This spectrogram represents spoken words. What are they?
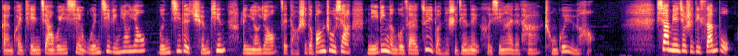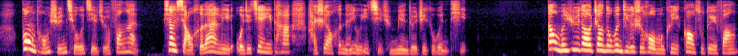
赶快添加微信文姬零幺幺，文姬的全拼零幺幺，在导师的帮助下，你一定能够在最短的时间内和心爱的他重归于好。下面就是第三步，共同寻求解决方案。像小何的案例，我就建议她还是要和男友一起去面对这个问题。当我们遇到这样的问题的时候，我们可以告诉对方：“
